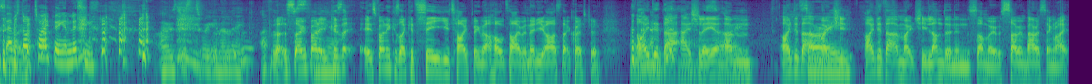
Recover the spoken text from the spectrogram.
Seb, stop typing and listen. I was just tweeting a link. I That's so just- funny yeah. because it's funny because I could see you typing that whole time, and then you asked that question. I did that actually. um, I did that Sorry. at Mochi. I did that at Mochi London in the summer. It was so embarrassing, right?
